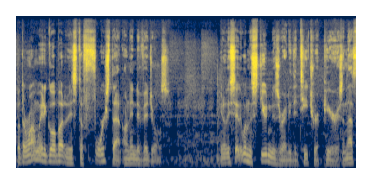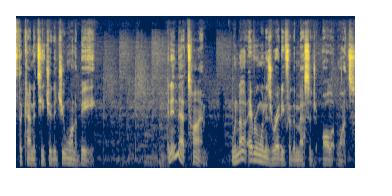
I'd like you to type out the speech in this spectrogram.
But the wrong way to go about it is to force that on individuals. You know, they say that when the student is ready, the teacher appears, and that's the kind of teacher that you want to be. And in that time, when not everyone is ready for the message all at once,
